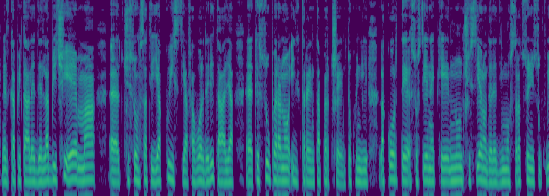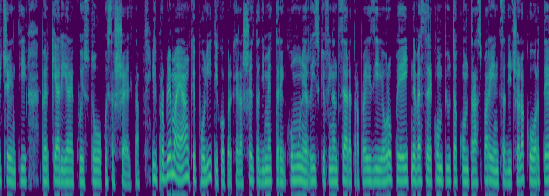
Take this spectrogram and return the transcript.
nel capitale della BCE, ma eh, ci sono stati gli acquisti a favore dell'Italia eh, che superano il 30%, quindi la Corte sostiene che non ci siano delle dimostrazioni sufficienti per chiarire questo, questa scelta. Il problema è anche politico perché la scelta di mettere in comune il rischio finanziario tra paesi europei deve essere compiuta con trasparenza, dice la Corte,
